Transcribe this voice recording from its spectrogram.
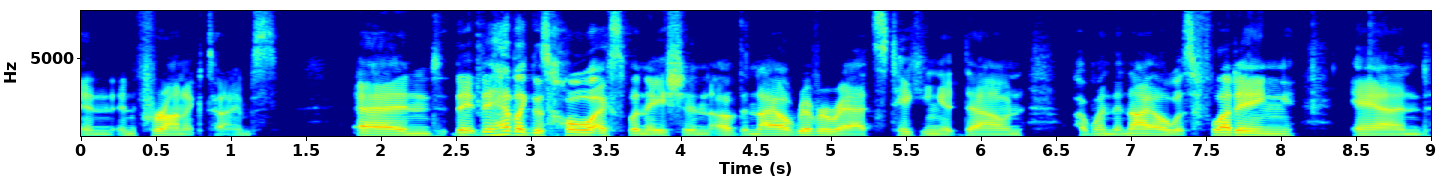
in, in pharaonic times. And they, they had like this whole explanation of the Nile river rats taking it down uh, when the Nile was flooding. And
